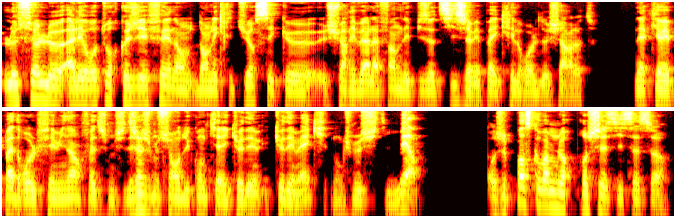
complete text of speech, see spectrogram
Le seul euh, aller-retour que j'ai fait dans, l'écriture, c'est que je suis arrivé à la fin de l'épisode 6, j'avais pas écrit le rôle de Charlotte. C'est-à-dire qu'il n'y avait pas de rôle féminin, en fait. Je suis, déjà, je me suis rendu compte qu'il y avait que des, mecs. Donc, je me suis dit, merde. Je pense qu'on va me le reprocher si ça sort.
